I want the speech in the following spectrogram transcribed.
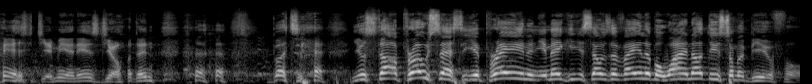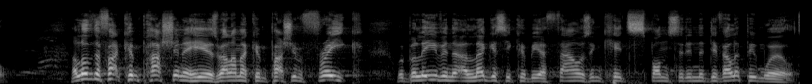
Here's Jimmy and here's Jordan. but uh, you'll start a process and you're praying and you're making yourselves available. Why not do something beautiful? I love the fact compassion are here as well. I'm a compassion freak. We're believing that a legacy could be a thousand kids sponsored in the developing world.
